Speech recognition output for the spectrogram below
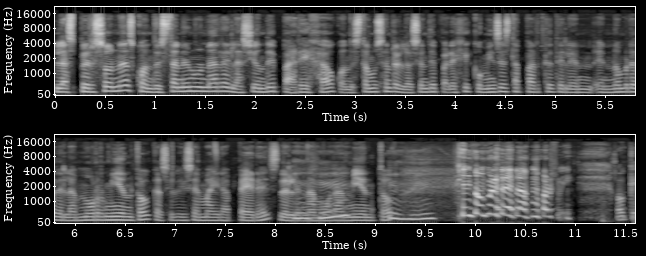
las personas cuando están en una relación de pareja o cuando estamos en relación de pareja y comienza esta parte del en, nombre del amormiento, que así lo dice Mayra Pérez, del enamoramiento. En nombre del amor, ok.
